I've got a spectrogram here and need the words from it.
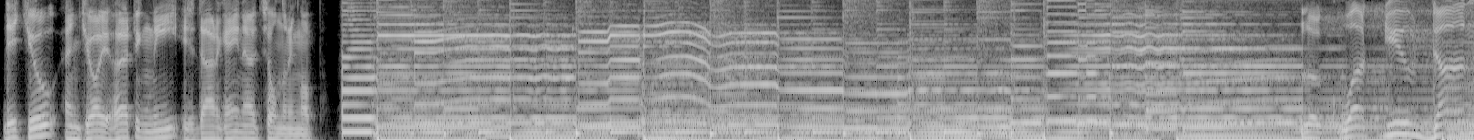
Did You Enjoy Hurting Me is daar geen uitzondering op. Look what you've done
